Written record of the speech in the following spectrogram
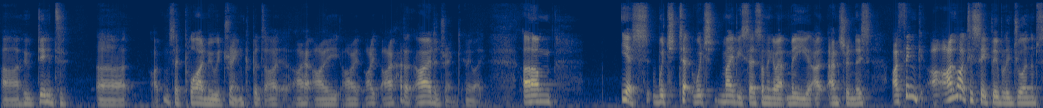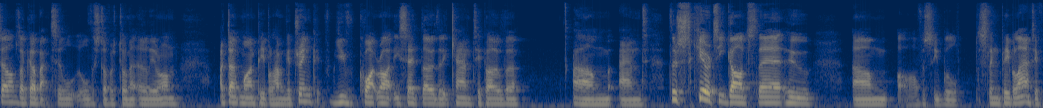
uh, who did, uh, I wouldn't say ply me with drink, but I, I, I, I, I, had, a, I had a drink anyway. Um, yes, which, te- which maybe says something about me uh, answering this. I think I like to see people enjoying themselves. I go back to all, all the stuff I was talking about earlier on. I don't mind people having a drink. You've quite rightly said, though, that it can tip over um, and there's security guards there who um, obviously will sling people out if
